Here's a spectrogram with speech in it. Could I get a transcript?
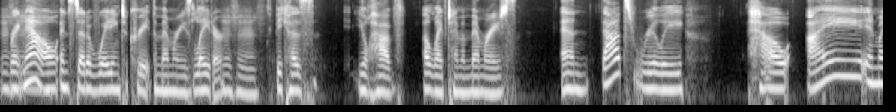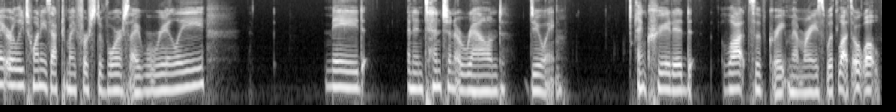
right mm-hmm. now instead of waiting to create the memories later mm-hmm. because you'll have a lifetime of memories. And that's really how I, in my early 20s, after my first divorce, I really made an intention around doing and created lots of great memories with lots of, well,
